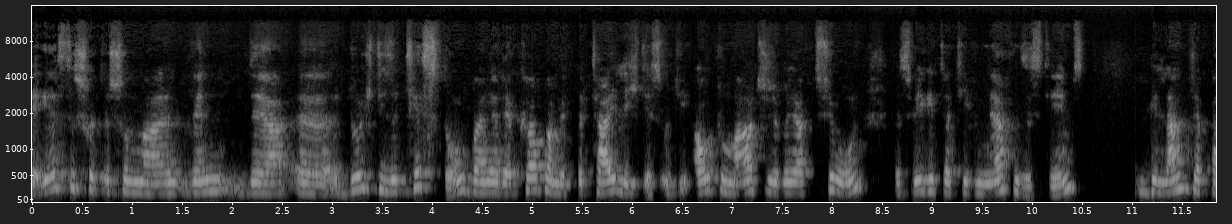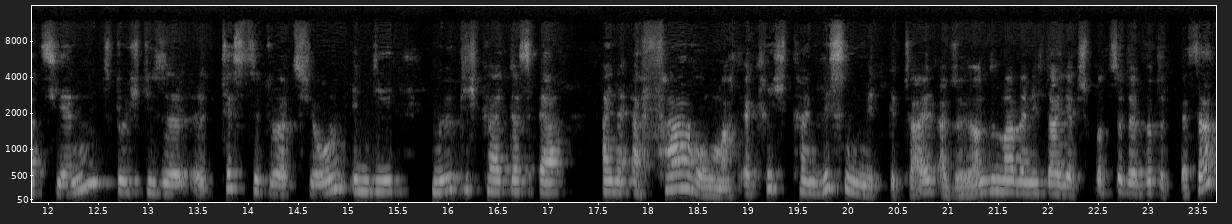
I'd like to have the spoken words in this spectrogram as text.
Der erste Schritt ist schon mal, wenn der äh, durch diese Testung, weil ja der Körper mit beteiligt ist und die automatische Reaktion des vegetativen Nervensystems, gelangt der Patient durch diese äh, Testsituation in die Möglichkeit, dass er eine Erfahrung macht. Er kriegt kein Wissen mitgeteilt. Also hören Sie mal, wenn ich da jetzt spritze, dann wird es besser,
